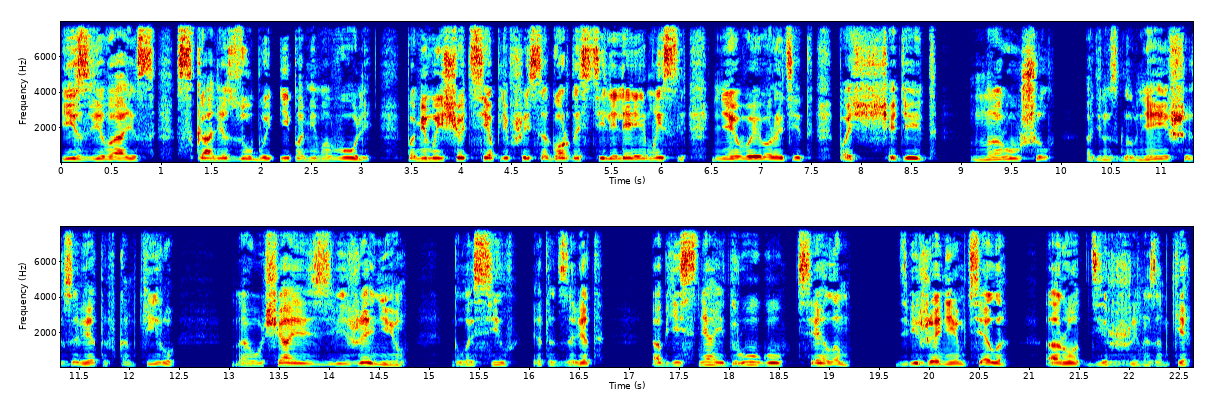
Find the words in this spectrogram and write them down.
извиваясь, скаля зубы и помимо воли, помимо еще теплившейся гордости лелея мысль, не выворотит, пощадит, нарушил один из главнейших заветов Конкиру, научаясь движению, гласил этот завет, объясняй другу телом, движением тела, а рот держи на замке.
